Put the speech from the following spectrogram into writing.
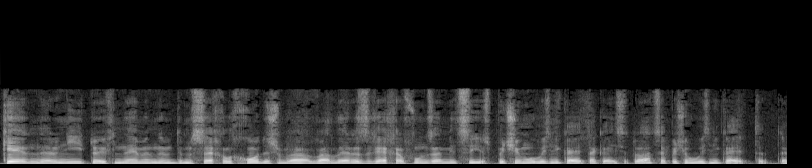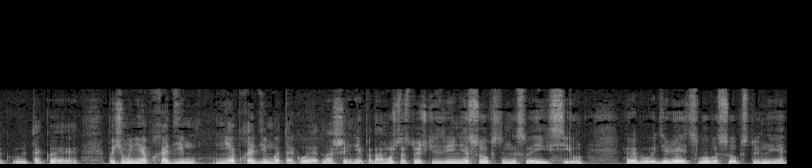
кеннер ни тоев немен демсехал ходыш с геха фунза Почему возникает такая ситуация, почему возникает такое, такое почему необходим, необходимо такое отношение? Потому что с точки зрения собственных своих сил, Рэба выделяет слово собственные,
